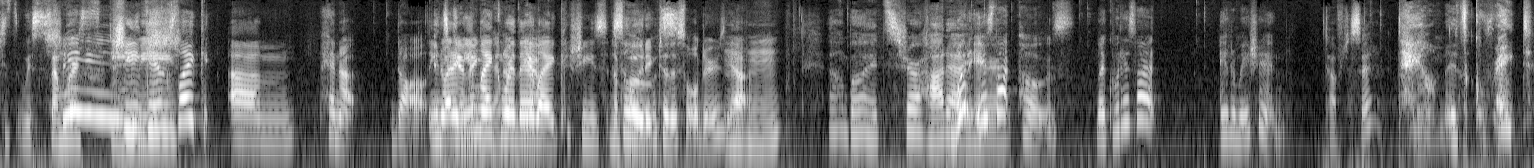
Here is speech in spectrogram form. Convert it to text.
She's with somewhere She steamy. gives like um pinup doll. You It's know what I mean? Like where they're yeah. like she's The saluting to the soldiers. Yeah. Mhm. Oh boy, it's sure hot out What here. is that pose? Like what is that animation? Tough to say. Damn, it's great.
